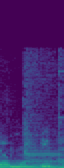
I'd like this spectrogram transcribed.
jamu itu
